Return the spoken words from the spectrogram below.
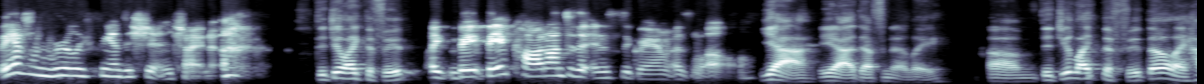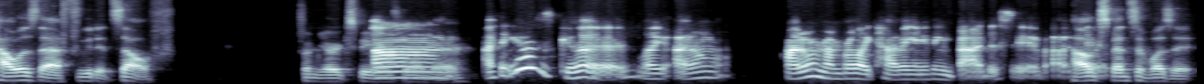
they have some really fancy shit in China. did you like the food like they, they've caught on to the Instagram as well. yeah yeah definitely um did you like the food though like how was that food itself from your experience Um, there I think it was good. Like I don't I don't remember like having anything bad to say about how it. How expensive was it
